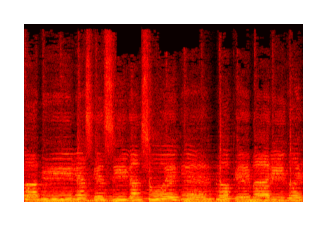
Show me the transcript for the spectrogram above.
familias que sigan su ejemplo, que marido y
